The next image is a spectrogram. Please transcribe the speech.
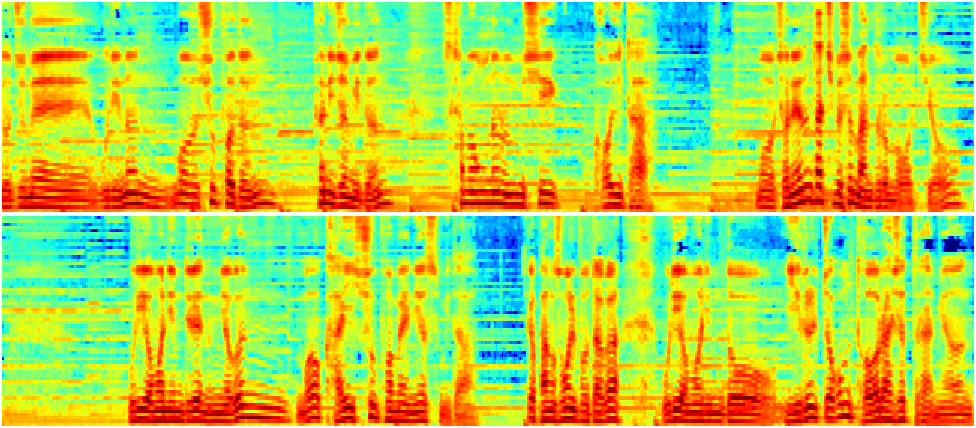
요즘에 우리는 뭐 슈퍼든 편의점이든 사먹는 음식 거의 다 뭐 전에는 다 집에서 만들어 먹었죠. 우리 어머님들의 능력은 뭐 가히 슈퍼맨이었습니다. 그러니까 방송을 보다가 우리 어머님도 일을 조금 덜 하셨더라면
